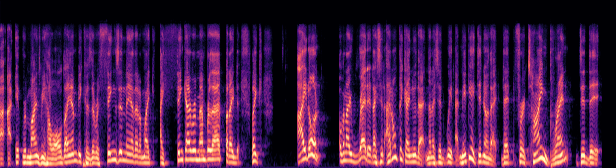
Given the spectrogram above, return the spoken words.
I, it reminds me how old I am because there were things in there that I'm like, I think I remember that, but I like, I don't when I read it, I said, I don't think I knew that. And then I said, wait, maybe I did know that. That for a time, Brent did the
